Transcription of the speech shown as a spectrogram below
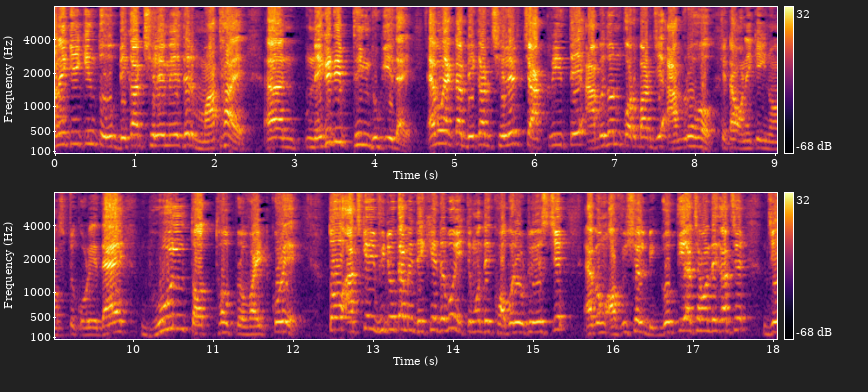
অনেকেই কিন্তু বেকার ছেলে মেয়েদের মাথায় নেগেটিভ থিং ঢুকিয়ে দেয়। এবং একটা বেকার ছেলের চাকরিতে আবেদন করবার যে আগ্রহ, সেটা অনেকেই নষ্ট করে দেয়। ভুল তথ্য প্রোভাইড করে। তো আজকে এই ভিডিওতে আমি দেখিয়ে দেবো, ইতিমধ্যে খবরে উঠে এসছে এবং অফিসিয়াল বিজ্ঞপ্তি আছে আমাদের কাছে যে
